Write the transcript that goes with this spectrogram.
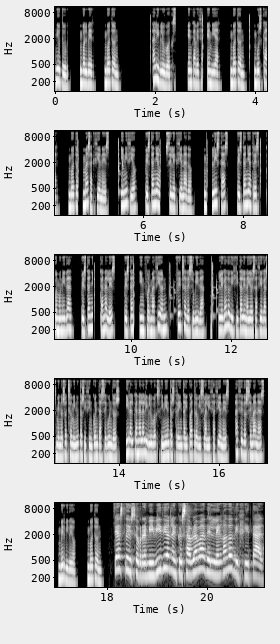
YouTube. Volver. Botón. Ali. Encabeza. Enviar. Botón. Buscar. Botón. Más acciones. Inicio. Pestaña. Seleccionado. Listas. Pestaña 3. Comunidad. Pestaña. Canales. Pestaña. Información. Fecha de subida. Legado digital en iOS a ciegas menos 8 minutos y 50 segundos. Ir al canal Ali Blue Box 534 visualizaciones. Hace dos semanas. Ver video. Botón. Ya estoy sobre mi vídeo en el que os hablaba del legado digital.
